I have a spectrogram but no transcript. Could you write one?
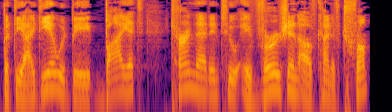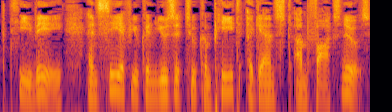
but the idea would be buy it turn that into a version of kind of Trump TV and see if you can use it to compete against um, Fox News.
